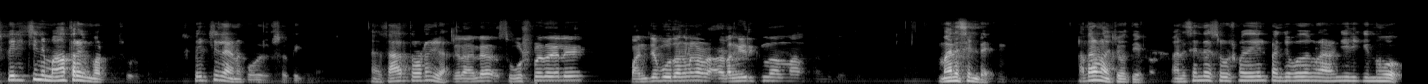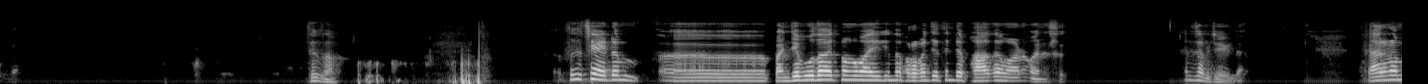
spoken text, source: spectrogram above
സ്പിരിറ്റിന് മാത്രം ഇമ്പോർട്ടൻസ് കൊടുക്കുന്നു. സ്പിരിറ്റിലാണ് കൂടുതൽ ശ്രദ്ധിക്കുന്നത്. സാർ തുടരുക. അതിന്റെ പഞ്ചഭൂതങ്ങൾ അടങ്ങിയിരിക്കുന്നതെന്നാണ് മനസ്സിന്റെ അതാണോ ചോദ്യം? മനസ്സിന്റെ സൂക്ഷ്മതയിൽ പഞ്ചഭൂതങ്ങൾ അണിഞ്ഞിരിക്കുന്നുവോ തീർന്നോ? തീർച്ചയായിട്ടും പഞ്ചഭൂതാത്മകമായിരിക്കുന്ന പ്രപഞ്ചത്തിന്റെ ഭാഗമാണ് മനസ്സ്. അതിന് സംശയമില്ല കാരണം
